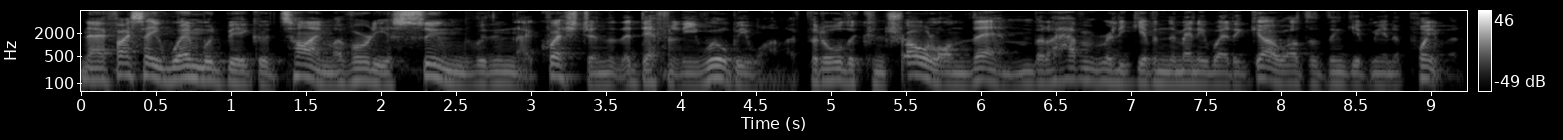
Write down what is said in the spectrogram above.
Now, if I say when would be a good time, I've already assumed within that question that there definitely will be one. I've put all the control on them, but I haven't really given them anywhere to go other than give me an appointment.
